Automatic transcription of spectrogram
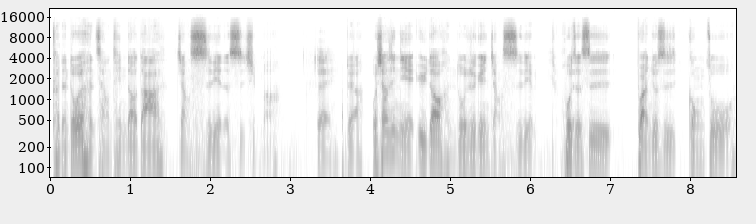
可能都会很常听到大家讲失恋的事情嘛。对对啊，我相信你也遇到很多，就是跟你讲失恋，或者是不然就是工作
